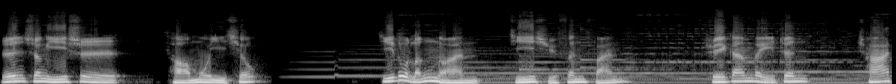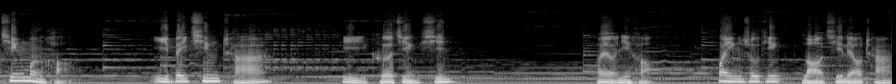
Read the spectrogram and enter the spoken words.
人生一世，草木一秋。几度冷暖，几许纷繁。水甘味真，茶清梦好。一杯清茶，一颗静心。朋友你好，欢迎收听老齐聊茶，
